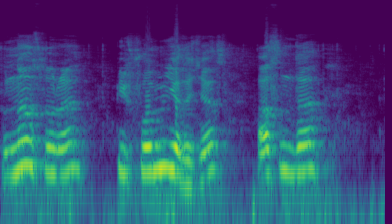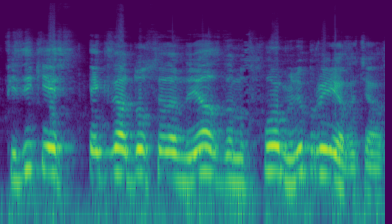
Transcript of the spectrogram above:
Bundan sonra bir formül yazacağız. Aslında fizik Excel dosyalarında yazdığımız formülü buraya yazacağız.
